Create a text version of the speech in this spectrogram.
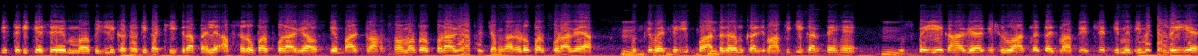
जिस तरीके से बिजली कटौती का ठीकरा पहले अफसरों पर फोड़ा गया उसके बाद ट्रांसफार्मर पर फोड़ा गया फिर चमगादड़ों पर फोड़ा गया हम्म। उसके वैसे ही बात अगर हम कर्ज माफ़ी की करते हैं हम्म। उस पर यह कहा गया कि शुरुआत में कर्ज माफ़ी इसलिए धीमे धीमे चल रही है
